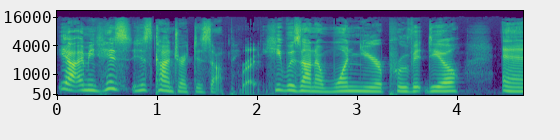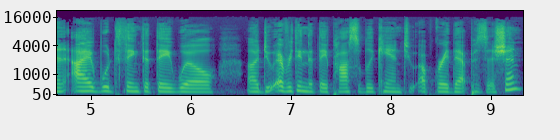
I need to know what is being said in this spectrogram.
Yeah, I mean his his contract is up. Right. He was on a one year prove it deal, and I would think that they will uh, do everything that they possibly can to upgrade that position.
